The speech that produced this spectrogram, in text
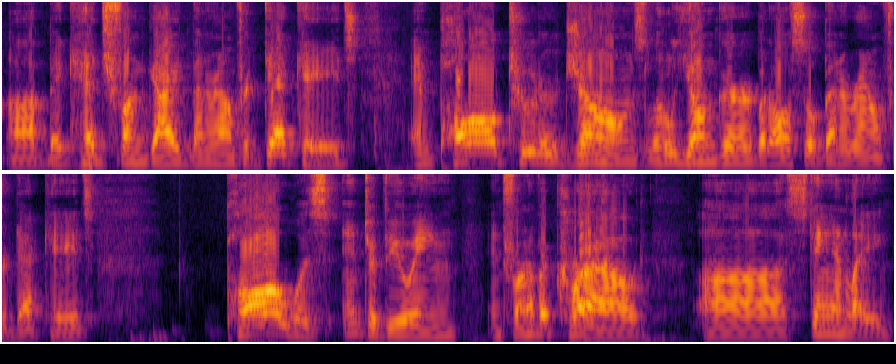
uh, big hedge fund guy, been around for decades, and Paul Tudor Jones, a little younger, but also been around for decades Paul was interviewing in front of a crowd uh, Stanley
